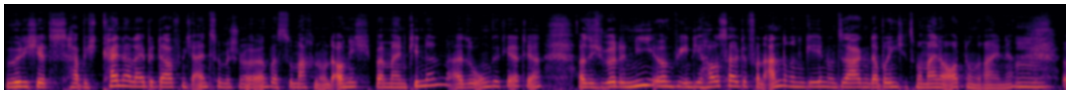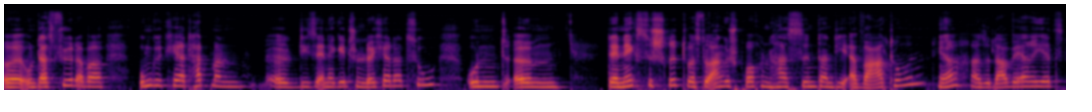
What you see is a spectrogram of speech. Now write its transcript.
würde ich jetzt, habe ich keinerlei Bedarf, mich einzumischen oder irgendwas zu machen. Und auch nicht bei meinen Kindern, also umgekehrt, ja. Also ich würde nie irgendwie in die Haushalte von anderen gehen und sagen, da bringe ich jetzt mal meine Ordnung rein. Ja? Mhm. Äh, und das führt aber, umgekehrt hat man äh, diese energetischen Löcher dazu. Und ähm, der nächste Schritt, was du angesprochen hast, sind dann die Erwartungen. Ja, also da wäre jetzt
